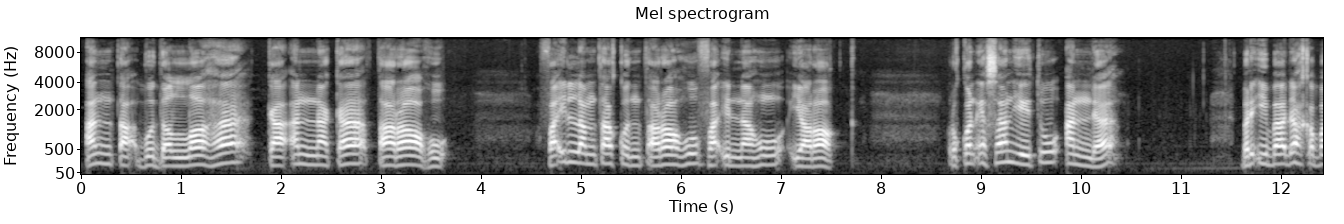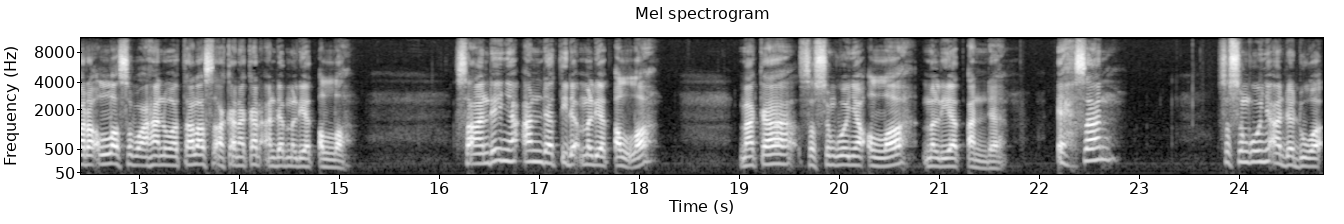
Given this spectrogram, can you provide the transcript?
anta budallaha ka'annaka tarahu. Fa illam takun tarahu fa innahu yarak rukun ihsan yaitu Anda beribadah kepada Allah Subhanahu wa taala seakan-akan Anda melihat Allah. Seandainya Anda tidak melihat Allah maka sesungguhnya Allah melihat Anda. Ihsan sesungguhnya ada dua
